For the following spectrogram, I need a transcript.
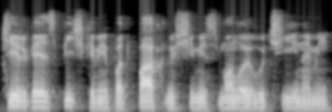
чиркая спичками под пахнущими смолой лучинами,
